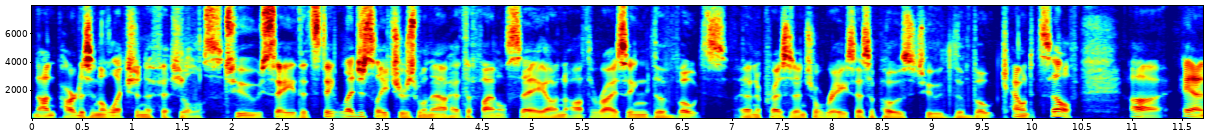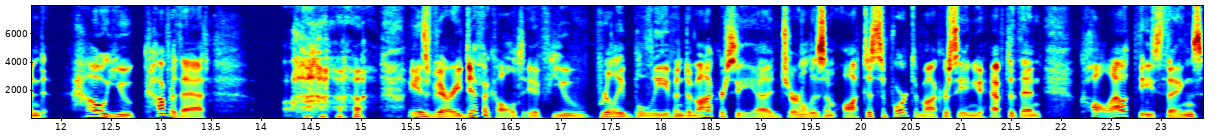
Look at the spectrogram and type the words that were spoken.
nonpartisan election officials. To say that state legislatures will now have the final say on authorizing the votes in a presidential race as opposed to the vote count itself, uh, and how you cover that is very difficult if you really believe in democracy. Uh, journalism ought to support democracy, and you have to then call out these things.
